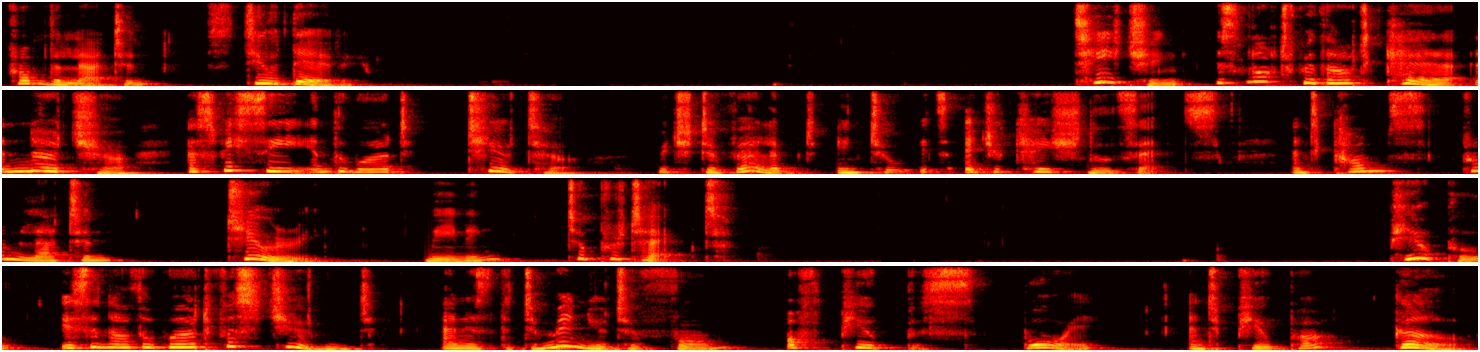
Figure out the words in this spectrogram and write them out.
from the Latin studere. Teaching is not without care and nurture, as we see in the word tutor, which developed into its educational sense and comes from Latin tuere, meaning to protect. Pupil is another word for student and is the diminutive form of pupus, boy, and pupa, girl,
